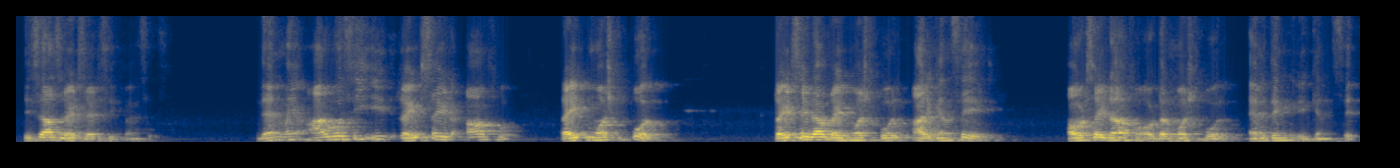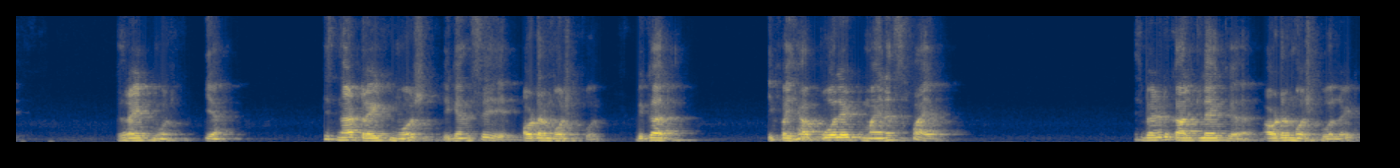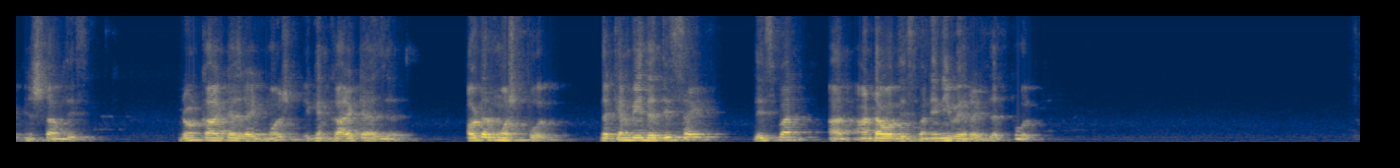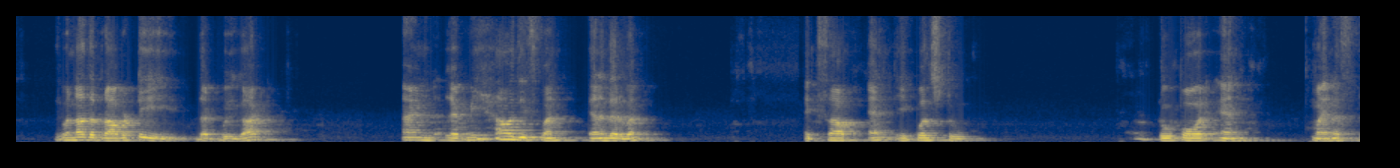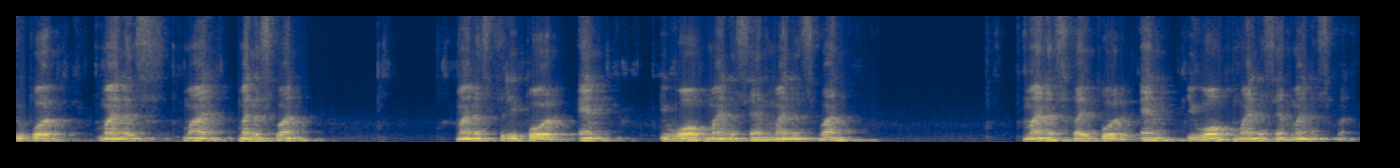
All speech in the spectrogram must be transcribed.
This is also right-sided sequences. Then my ROC is right side of rightmost pole. Right side of rightmost pole, or you can say outside of outermost pole. Anything you can say. Rightmost, yeah. It's not rightmost, you can say outermost pole. Because if I have pole at minus 5, it's better to call it like uh, outermost pole, right? Instead of this. Don't call it as rightmost, you can call it as uh, outermost pole. That can be either this side, this one, or on top of this one, anywhere, right? That pole. one of the property that we got and let me have this one another one x of n equals to 2 power n minus 2 power minus min, minus 1 minus 3 power n u of minus n minus 1 minus 5 power n u of minus n minus 1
